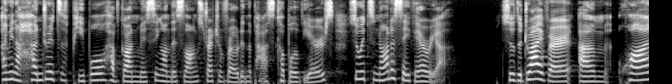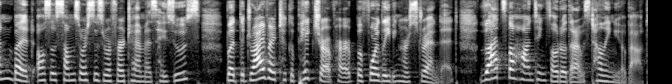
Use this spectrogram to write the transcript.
I mean, hundreds of people have gone missing on this long stretch of road in the past couple of years, so it's not a safe area. So the driver, um, Juan, but also some sources refer to him as Jesus, but the driver took a picture of her before leaving her stranded. That's the haunting photo that I was telling you about.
